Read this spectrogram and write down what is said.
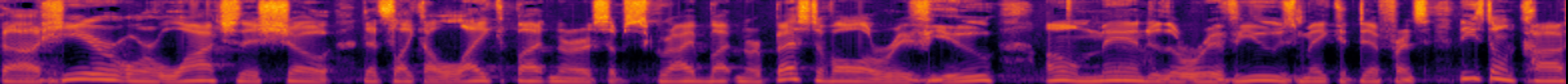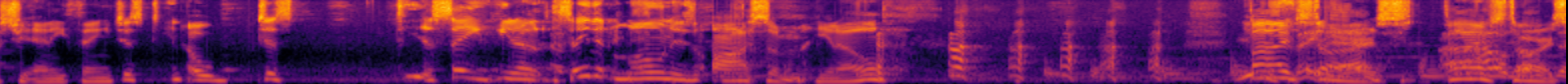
uh, hear or watch this show, that's like a like button or a subscribe button, or best of all, a review. Oh man, do the reviews make a difference? These don't cost you anything. Just you know, just say you know, say that Moan is awesome. You know. Five stars. That. Five stars.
